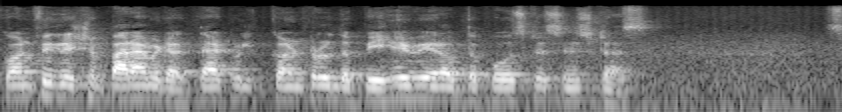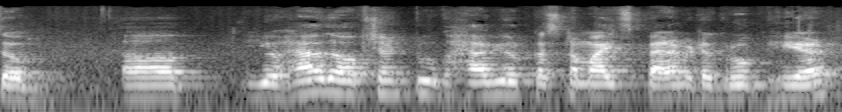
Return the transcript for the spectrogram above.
configuration parameter that will control the behavior of the Postgres instance. So uh, you have the option to have your customized parameter group here,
